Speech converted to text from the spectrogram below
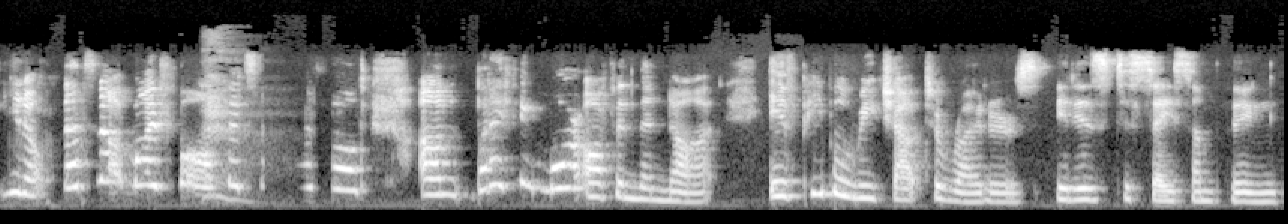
you know, that's not my fault. That's not my fault. Um, but I think more often than not, if people reach out to writers, it is to say something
